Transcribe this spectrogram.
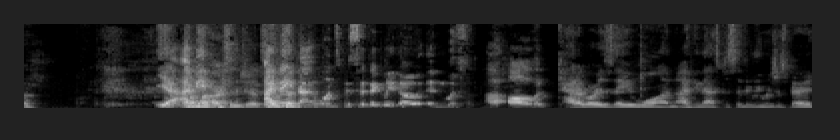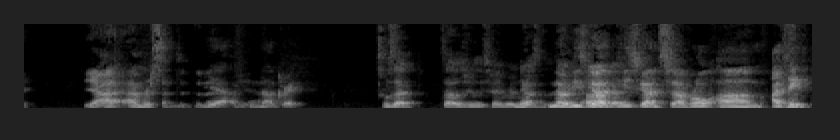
down. yeah, I mean, arson jokes. I think that one specifically though, and with uh, all the categories they won, I think that specifically was just very yeah, I, I'm receptive to that. yeah, not great. was that that was your least favorite. No, no, he's Oh, got okay. he's got several. Um, I think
